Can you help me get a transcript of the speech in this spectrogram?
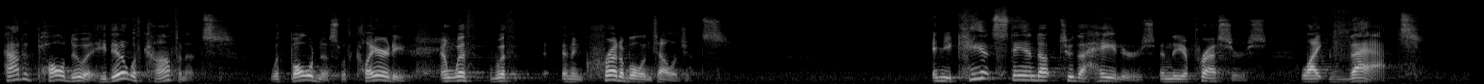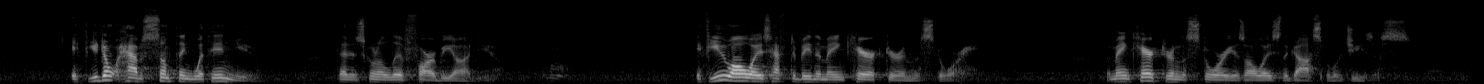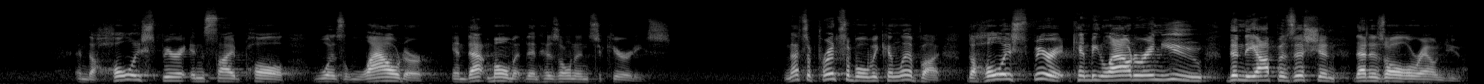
How did Paul do it? He did it with confidence, with boldness, with clarity, and with, with an incredible intelligence. And you can't stand up to the haters and the oppressors like that if you don't have something within you that is going to live far beyond you. If you always have to be the main character in the story, the main character in the story is always the gospel of Jesus. And the Holy Spirit inside Paul was louder in that moment than his own insecurities. And that's a principle we can live by. The Holy Spirit can be louder in you than the opposition that is all around you.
